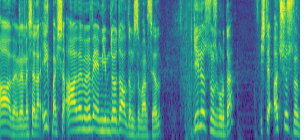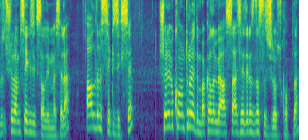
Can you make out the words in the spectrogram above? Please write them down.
AVM mesela ilk başta AVM ve M24'ü aldığımızı varsayalım. Geliyorsunuz burada. İşte açıyorsunuz. Şuradan bir 8x alayım mesela. Aldınız 8x'i. Şöyle bir kontrol edin bakalım bir hassasiyetiniz nasıl jiroskopla.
